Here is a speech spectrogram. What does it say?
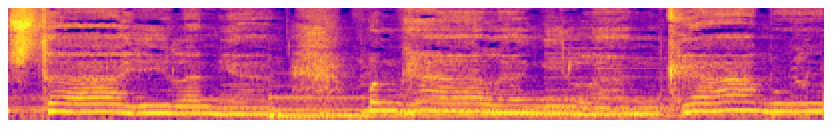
kemustahilan menghalangi langkahmu.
